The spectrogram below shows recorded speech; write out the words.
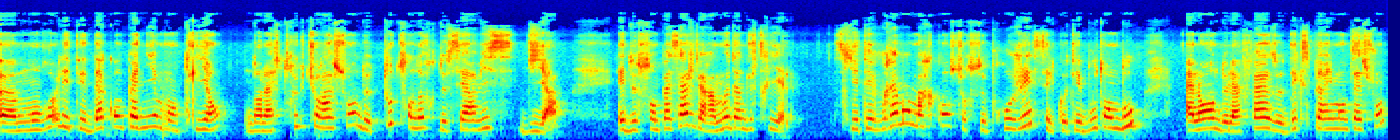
euh, mon rôle était d'accompagner mon client dans la structuration de toute son offre de services d'IA et de son passage vers un mode industriel. Ce qui était vraiment marquant sur ce projet, c'est le côté bout en bout, allant de la phase d'expérimentation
